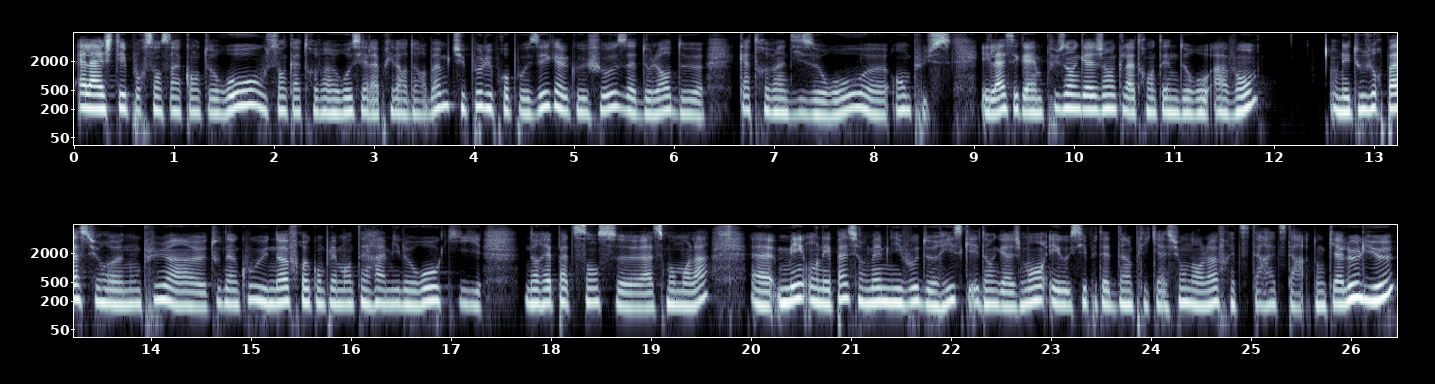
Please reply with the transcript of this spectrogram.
elle a acheté pour 150 euros ou 180 euros si elle a pris l'order bump, tu peux lui proposer quelque chose de l'ordre de 90 euros euh, en plus. Et là, c'est quand même plus engageant que la trentaine d'euros avant on n'est toujours pas sur euh, non plus euh, tout d'un coup une offre complémentaire à 1000 euros qui n'aurait pas de sens euh, à ce moment-là, mais on n'est pas sur le même niveau de risque et d'engagement et aussi peut-être d'implication dans l'offre, etc., etc. Donc il y a le lieu.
